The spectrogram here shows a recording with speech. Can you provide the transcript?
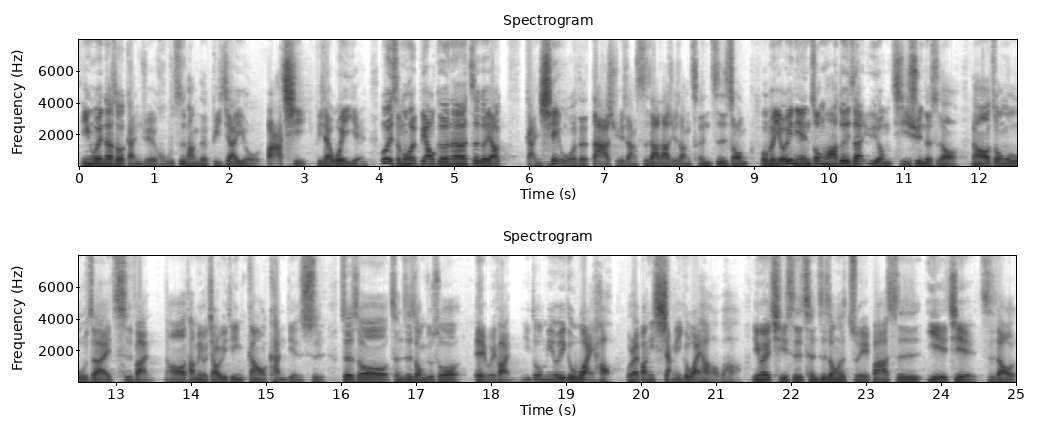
因为那时候感觉虎字旁的比较有霸气，比较威严。为什么会彪哥呢？这个要感谢我的大学长，师大大学长陈志忠。我们有一年中华队在玉龙集训的时候，然后中午在吃饭，然后他们有教育厅，刚好看电视。这时候陈志忠就说：“哎、维范，你都没有一个外号，我来帮你想一个外号好不好？因为其实陈志忠的嘴巴是业界知道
